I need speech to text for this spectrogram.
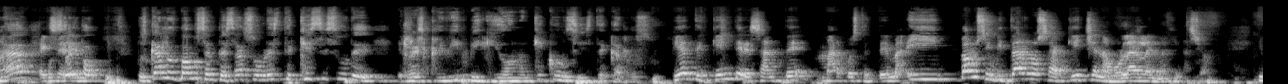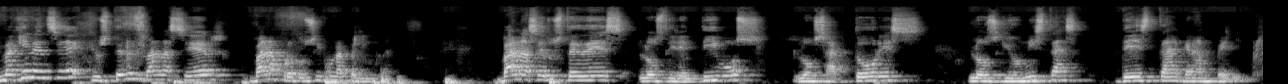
¿Ah? Pues, cierto. pues Carlos, vamos a empezar sobre este. ¿Qué es eso de reescribir mi guion? ¿En qué consiste, Carlos? Fíjate qué interesante, Marco, este tema. Y vamos a invitarlos a que echen a volar la imaginación. Imagínense que ustedes van a hacer, van a producir una película. Van a ser ustedes los directivos, los actores, los guionistas de esta gran película.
